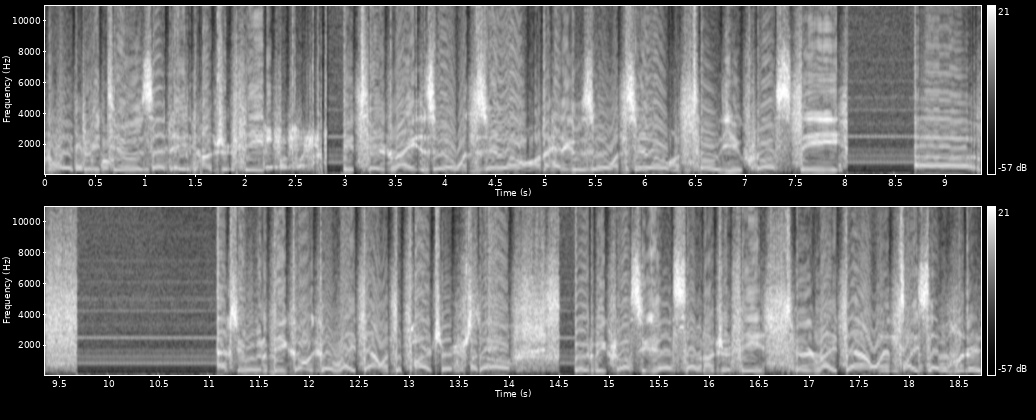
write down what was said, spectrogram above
runway 32 is at 800 feet. Stay 44. You turn right 010 on a heading of 010 until you cross the, actually we're going to be going to right downwind departure. So we're going to be crossing uh, 700 feet, turn right downwind. Why 700?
